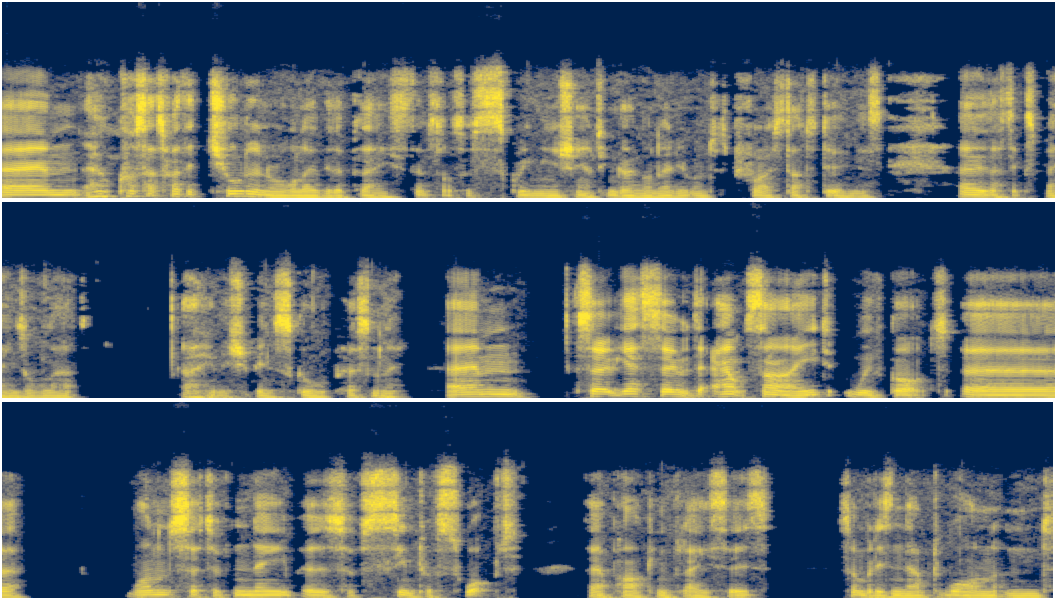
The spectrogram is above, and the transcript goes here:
Um, oh, of course, that's why the children are all over the place. There was lots of screaming and shouting going on earlier on just before I started doing this. Oh, that explains all that. I think they should be in school, personally. Um, so, yes, so the outside, we've got uh, one set of neighbours have seemed to have swapped their parking places. Somebody's nabbed one and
